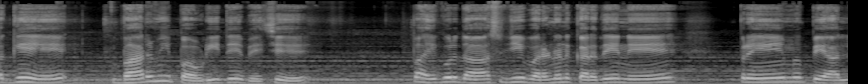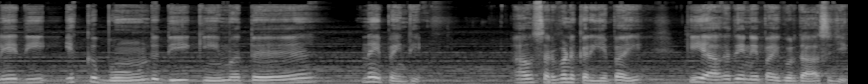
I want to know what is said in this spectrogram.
ਅੱਗੇ 12ਵੀਂ ਪੌੜੀ ਦੇ ਵਿੱਚ ਭਾਈ ਗੁਰਦਾਸ ਜੀ ਵਰਣਨ ਕਰਦੇ ਨੇ ਪ੍ਰੇਮ ਪਿਆਲੇ ਦੀ ਇੱਕ ਬੂੰਦ ਦੀ ਕੀਮਤ ਨਹੀਂ ਪੈਂਦੀ। ਆਓ ਸਰਵਣ ਕਰੀਏ ਭਾਈ, ਕੀ ਆਖਦੇ ਨੇ ਭਾਈ ਗੁਰਦਾਸ ਜੀ?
